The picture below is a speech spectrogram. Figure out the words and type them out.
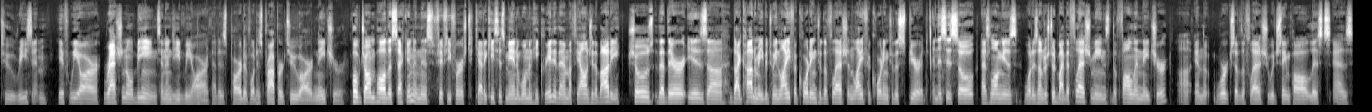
to reason if we are rational beings, and indeed we are. That is part of what is proper to our nature. Pope John Paul II, in this 51st Catechesis, Man and Woman, he created them, a theology of the body, shows that there is a dichotomy between life according to the flesh and life according to the spirit. And this is so as long as what is understood by the flesh means the fallen nature uh, and the works of the flesh, which St. Paul lists as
